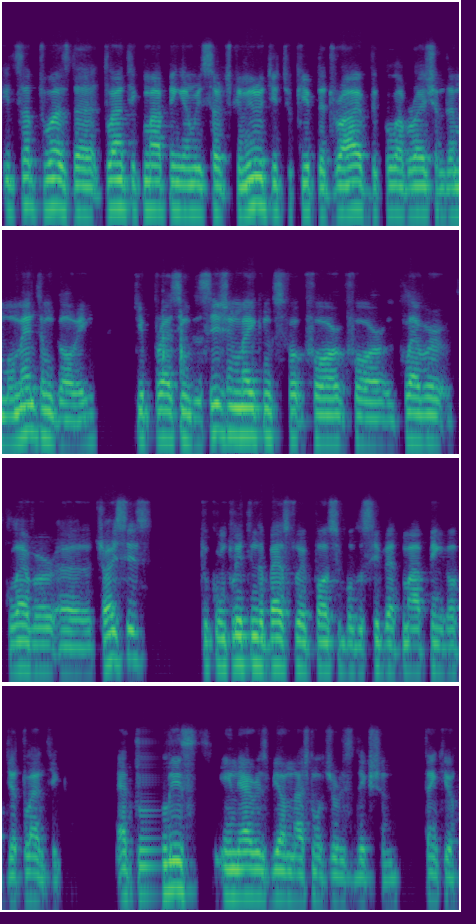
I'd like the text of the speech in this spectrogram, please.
it's up to us, the Atlantic mapping and research community to keep the drive, the collaboration, the momentum going, keep pressing decision makings for, for, for clever, clever uh, choices to complete in the best way possible the seabed mapping of the Atlantic, at least in areas beyond national jurisdiction. Thank you.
